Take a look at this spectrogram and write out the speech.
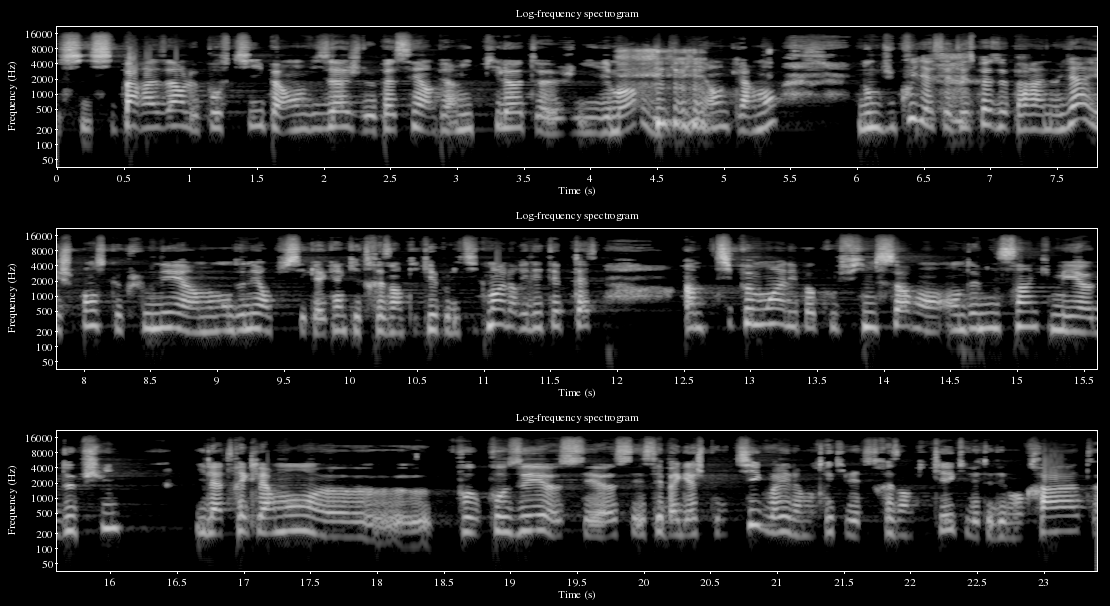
si, si, par hasard le pauvre type envisage de passer un permis de pilote, il est mort, il est hein, clairement. Donc du coup, il y a cette espèce de paranoïa, et je pense que Clooney, à un moment donné, en plus, c'est quelqu'un qui est très impliqué politiquement. Alors il était peut-être un petit peu moins à l'époque où le film sort en, en 2005, mais depuis, il a très clairement euh, posé euh, euh, ses, ses, bagages politiques. Voilà, il a montré qu'il était très impliqué, qu'il était démocrate.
